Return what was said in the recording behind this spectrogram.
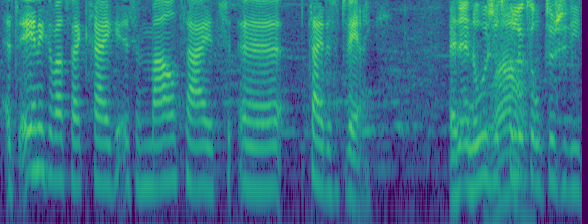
Het enige wat wij krijgen is een maaltijd eh, tijdens het werk. En, en hoe is het gelukt om tussen die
